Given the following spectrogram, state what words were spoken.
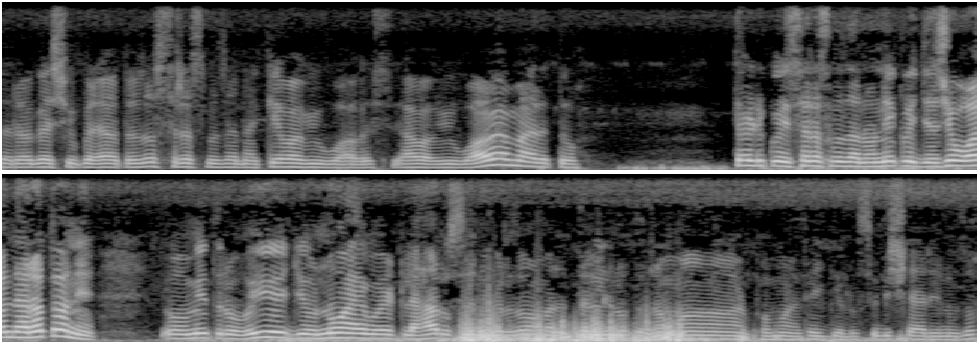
અગાશી ઉપર આવ્યો તો સરસ મજાના કેવા વ્યૂ આવે છે. આવા વ્યૂ આવે અમારે તો. તડકો સરસ મજાનો નીકળી જશે એવો અંધાર હતો ને, એવો મિત્રો વયો ગયો, ન આવ્યો એટલે સારું છે. નકર જો અમારે તલ્લીનું તો રમણ ભમણ થઈ ગયેલું છે બિશારીનું જો.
